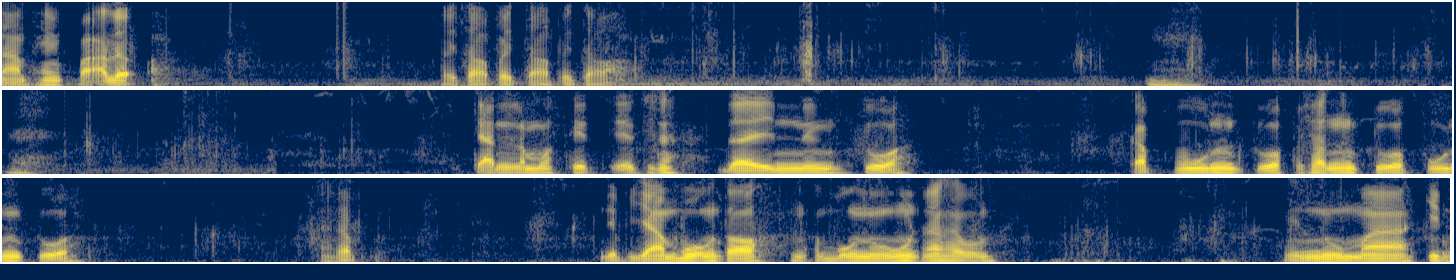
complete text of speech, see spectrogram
น้ำแห้งปะแล้ว ไปต่อไปต่อไปต่อ จันทร์ละหมดสิทธิ์เอฟซีนะได้หนึ่งตัว กับปูหนึ่งตัวปลาช่อนหนึ่งตัวปูหนึ่งตัวนะครับ เดี๋ยวพยายามบวงต่อนะบวงหนูนะครับผมเห็นหนูมากิน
